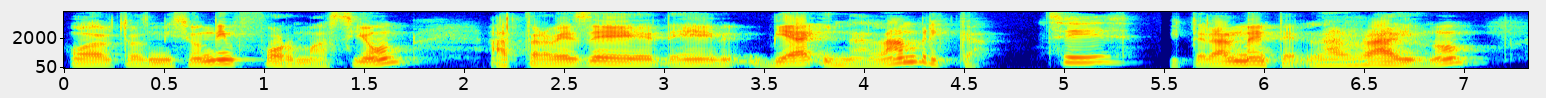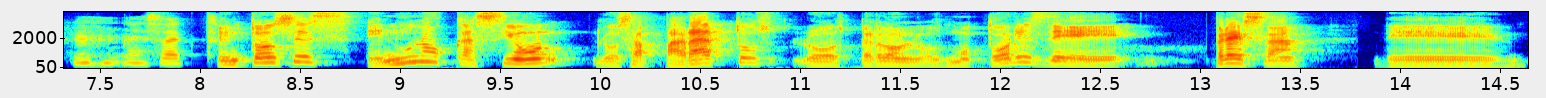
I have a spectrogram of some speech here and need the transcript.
o la transmisión de información a través de, vía inalámbrica. Sí. Literalmente, la radio, ¿no? Exacto. Entonces, en una ocasión, los aparatos, los, perdón, los motores de presa de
